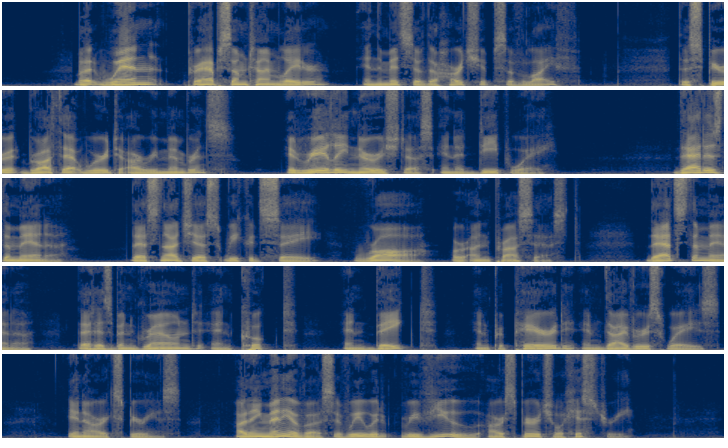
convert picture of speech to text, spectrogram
But when Perhaps sometime later, in the midst of the hardships of life, the Spirit brought that word to our remembrance. It really nourished us in a deep way. That is the manna. That's not just, we could say, raw or unprocessed. That's the manna that has been ground and cooked and baked and prepared in diverse ways in our experience. I think many of us, if we would review our spiritual history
